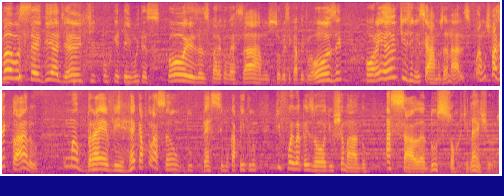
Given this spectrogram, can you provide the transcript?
vamos seguir adiante, porque tem muitas coisas para conversarmos sobre esse capítulo 11. Porém, antes de iniciarmos a análise, vamos fazer claro uma breve recapitulação do décimo capítulo que foi o episódio chamado A Sala dos Sortilégios.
